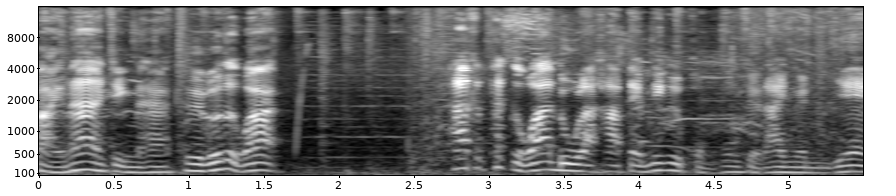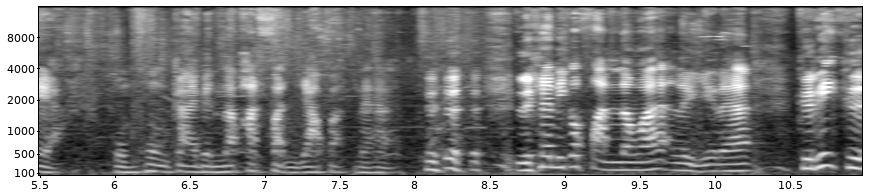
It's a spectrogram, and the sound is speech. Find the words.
สายหน้าจริงนะฮะ คือรู้สึกว่า ถ้าถ้าเกิดว่าดูราคาเต็มนี่คือผมคงเสียดายเงินแย่ ผมคงกลายเป็นนภัสฟันยับอะนะฮะ หรือแค่นี้ก็ฟันแล้ววะอะไรอย่างเงี้ยนะฮะ คือนี่คือ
